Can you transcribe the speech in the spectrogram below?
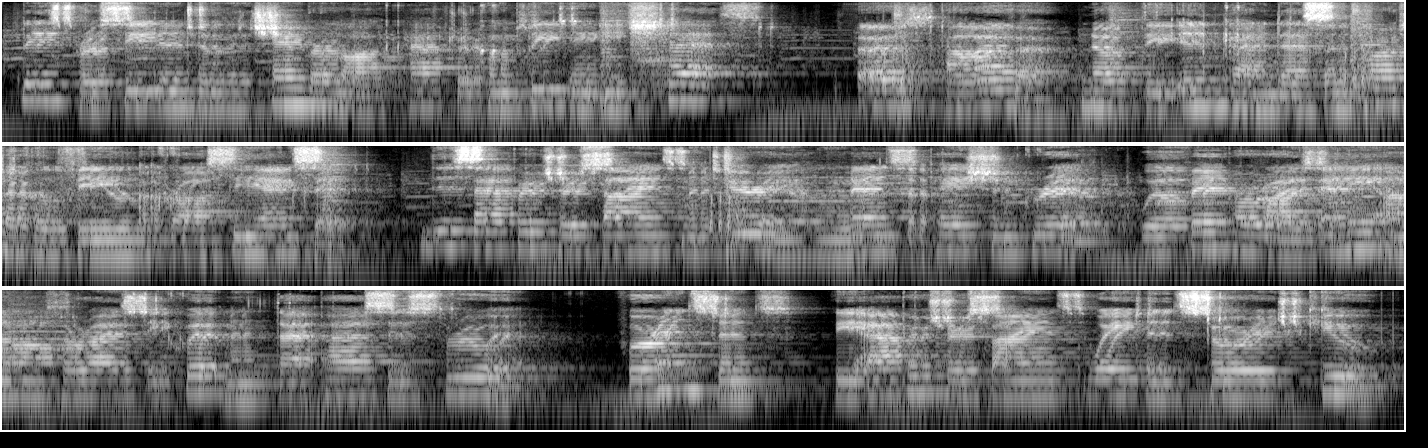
Please proceed into the chamber lock after completing each test. First, however, note the incandescent particle field across the exit. This aperture science material emancipation grill will vaporize any unauthorized equipment that passes through it. For instance, the aperture science weighted storage cube.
